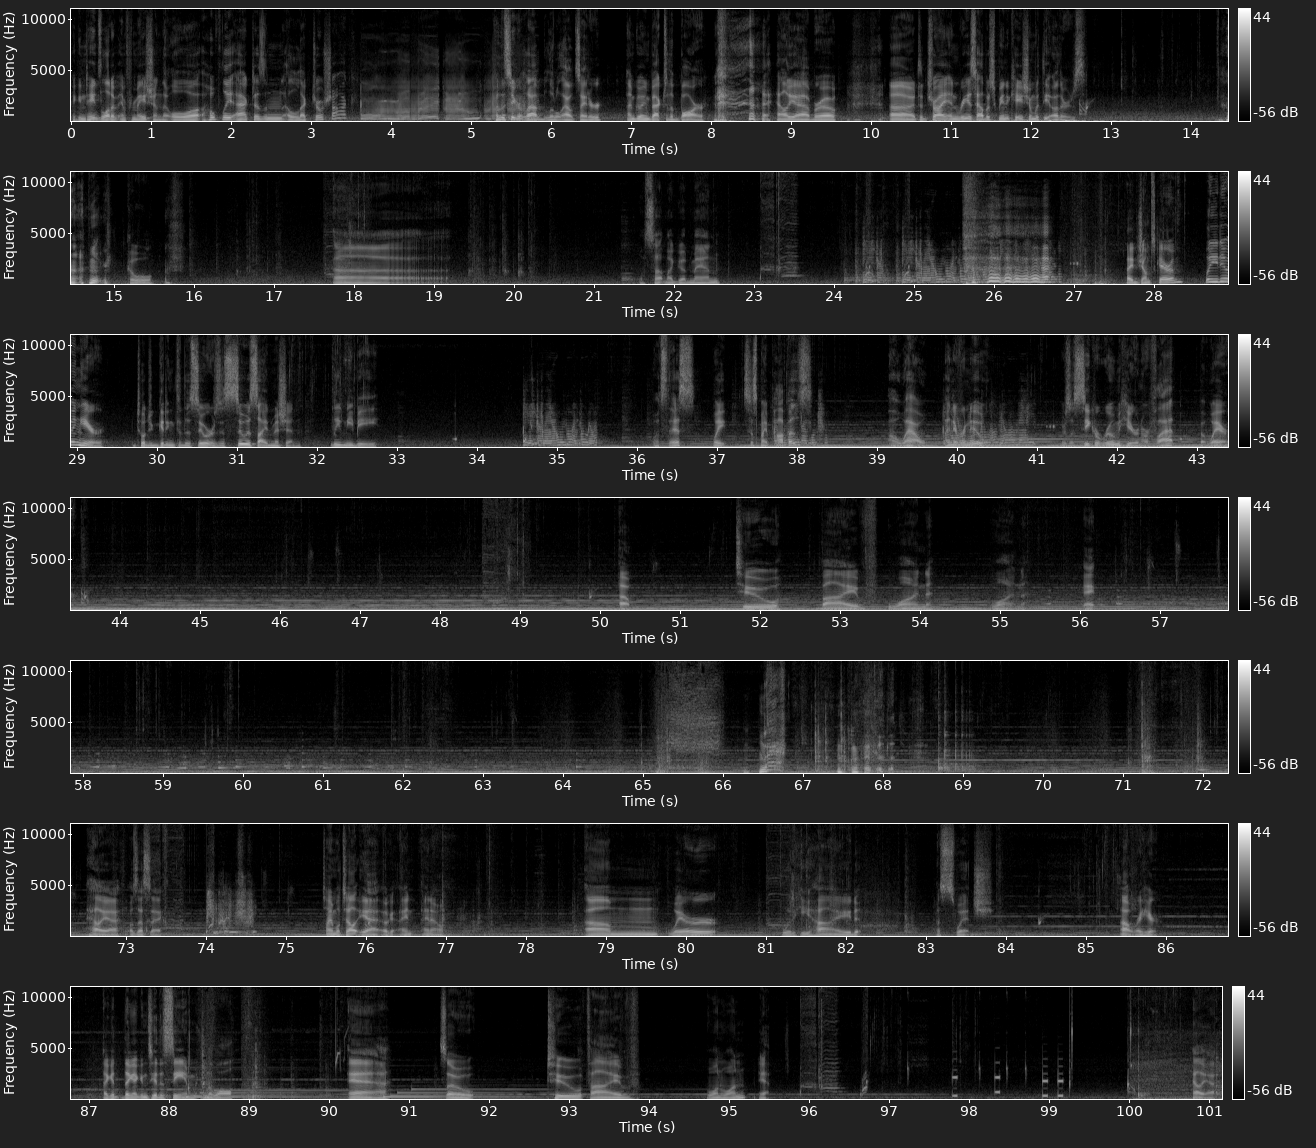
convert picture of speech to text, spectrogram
It contains a lot of information that will uh, hopefully act as an electroshock? From the secret lab, little outsider. I'm going back to the bar. Hell yeah, bro. Uh, to try and reestablish communication with the others. cool. Uh, what's up, my good man? Did I jump scare him? What are you doing here? I told you getting through the sewers is a suicide mission. Leave me be. What's this? Wait, is this my papa's? Oh wow, I never knew. There's a secret room here in our flat, but where? Oh. Two, five, one, one. Okay. Hell yeah. What does that say? Time will tell. Yeah, okay, I, I know. Um, where would he hide a switch? Oh, right here. I can, think I can see the seam in the wall. Yeah. So, two, five, one, one. Yeah. Hell yeah.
